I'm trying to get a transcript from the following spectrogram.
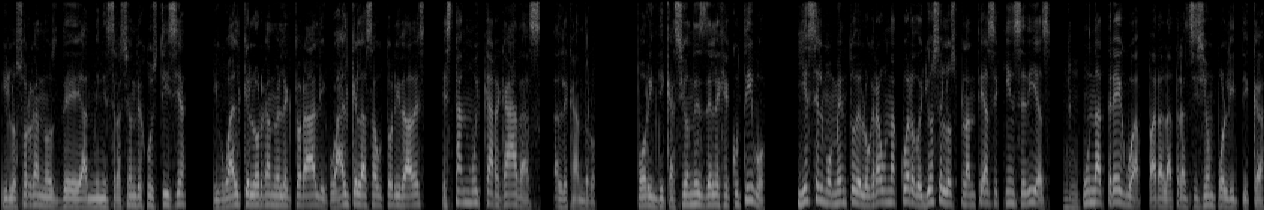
y los órganos de administración de justicia, igual que el órgano electoral, igual que las autoridades, están muy cargadas, Alejandro, por indicaciones del Ejecutivo. Y es el momento de lograr un acuerdo. Yo se los planteé hace 15 días, una tregua para la transición política,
